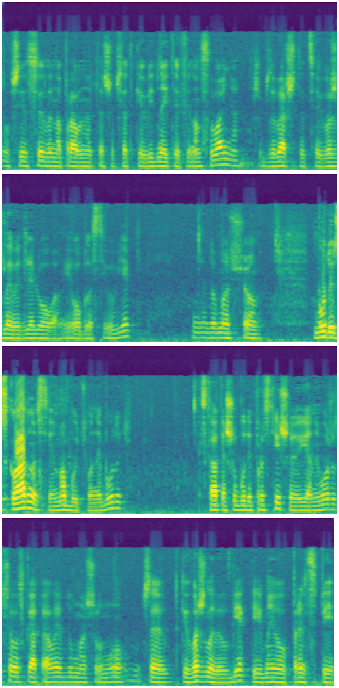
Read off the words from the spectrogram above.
ну, всі сили направлені на те, щоб все-таки віднайти фінансування, щоб завершити цей важливий для Львова і області об'єкт. Я думаю, що будуть складності, мабуть, вони будуть. Сказати, що буде простіше, я не можу цього сказати, але я думаю, що ну, це такий важливий об'єкт, і ми його, в принципі,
